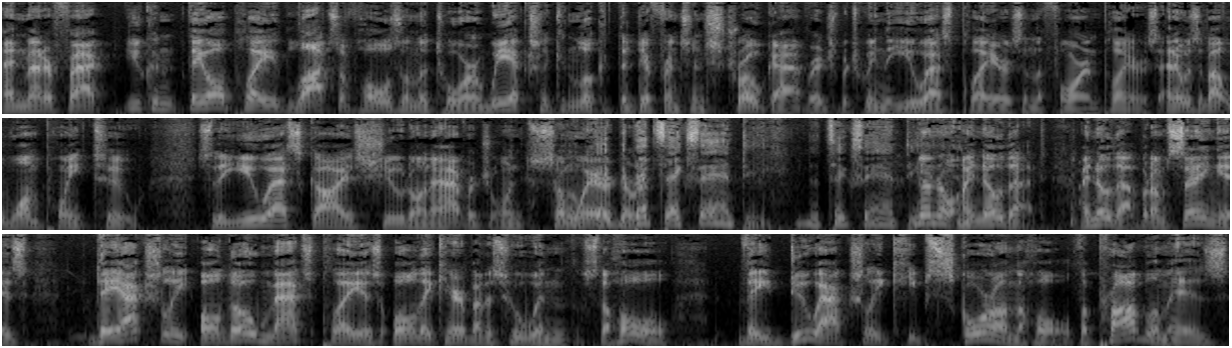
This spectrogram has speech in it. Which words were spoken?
And matter of fact, you can. They all play lots of holes on the tour. We actually can look at the difference in stroke average between the U.S. players and the foreign players, and it was about 1.2. So the U.S. guys shoot on average on somewhere. Okay, but that's ex ante. That's ex ante. no, no, I know that. I know that. But I'm saying is they actually, although match play is all they care about is who wins the hole, they do actually keep score on the hole. The problem is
